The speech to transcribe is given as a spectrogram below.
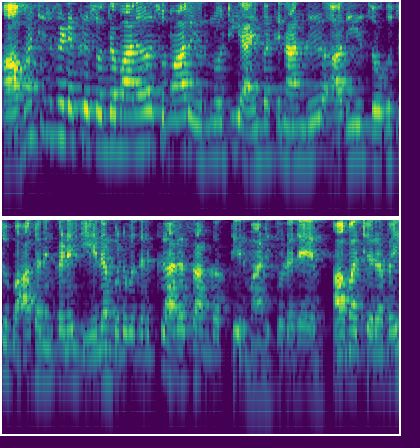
அமைச்சர்களுக்கு சொந்தமான சுமார் இருநூற்றி ஐம்பத்தி நான்கு அதி சொகுசு வாகனங்களை ஏலம் விடுவதற்கு அரசாங்கம் தீர்மானித்துள்ளது. அமைச்சரவை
